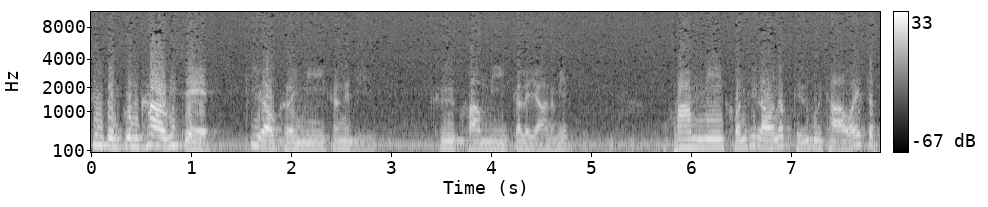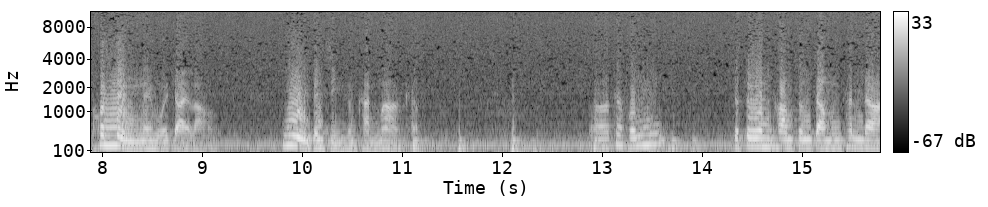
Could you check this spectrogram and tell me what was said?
ซึ่งเป็นคุณค่าวิเศษที่เราเคยมีครั้งอดีตคือความมีกัลยาณมิตร ความมีคนที่เรานับถือบูชาไว้สักคนหนึ่งในหัวใจเรา นี่เป็นสิ่งสำคัญมากครับถ้าผมจะเตือนความทรงจำของท่านได้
